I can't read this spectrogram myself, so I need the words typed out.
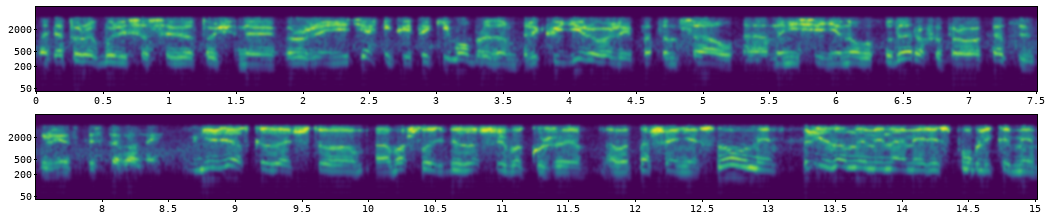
на которых были сосредоточены вооружение и техника, и таким образом ликвидировали потенциал э, нанесения новых ударов и провокаций с грузинской стороны. Нельзя сказать, что обошлось без ошибок уже в отношениях с новыми признанными нами республиками.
